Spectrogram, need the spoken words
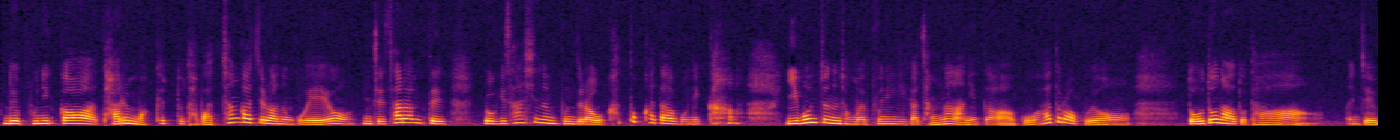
근데 보니까 다른 마켓도 다 마찬가지라는 거예요. 이제 사람들 여기 사시는 분들하고 카톡 하다 보니까 이번 주는 정말 분위기가 장난 아니다고 하더라고요. 너도 나도 다 이제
